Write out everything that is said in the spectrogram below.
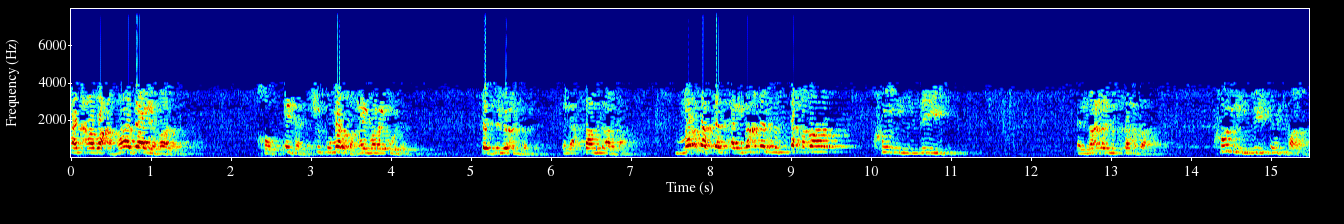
أن أضع هذا لهذا. خب إذا شوفوا مرة هاي المرة الأولى. سجلوا عندكم الأقسام الأربعة. مرة المعنى المستحضر كلي المعنى المستحضر. كلي إنسان.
